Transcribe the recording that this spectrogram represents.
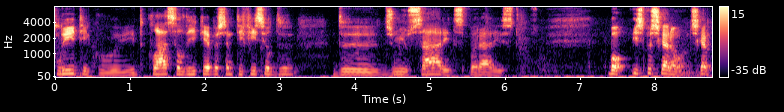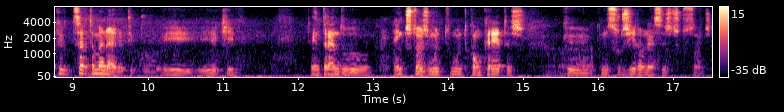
político e de classe ali que é bastante difícil de, de desmiuçar e de separar isso tudo. Bom, isto para chegar aonde? Chegar que, de certa maneira, tipo, e, e aqui entrando em questões muito, muito concretas que, que me surgiram nessas discussões.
